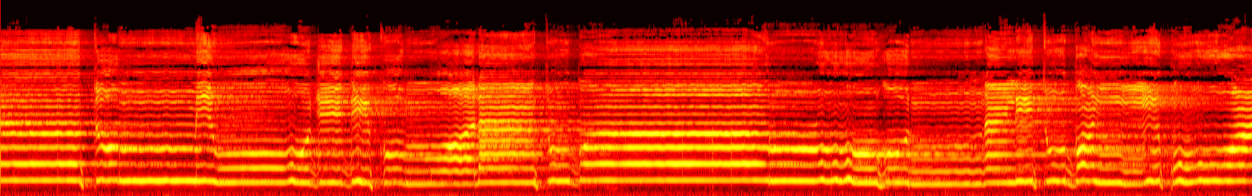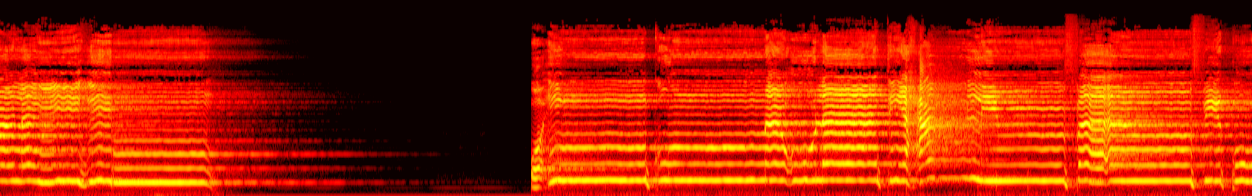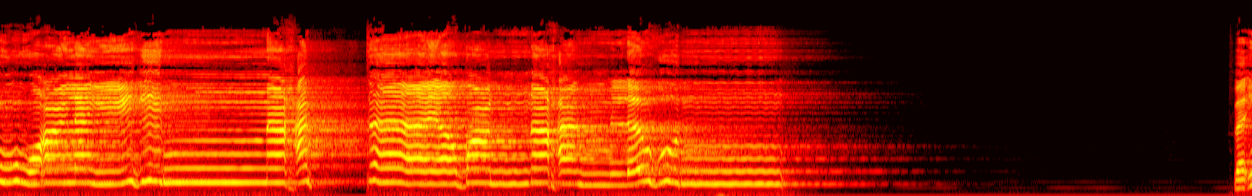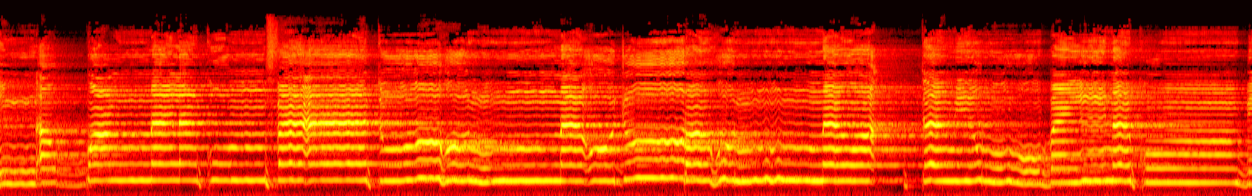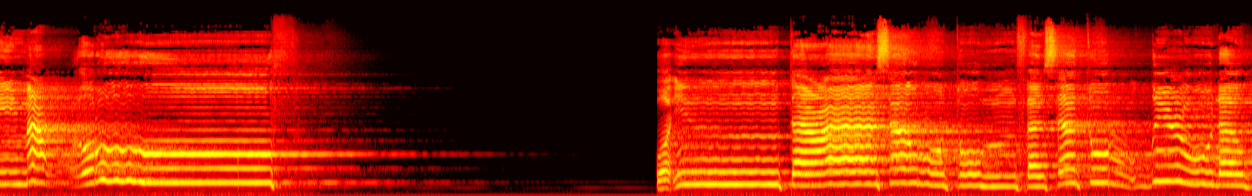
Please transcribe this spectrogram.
فَإِنْ لَكُمْ فَآتُوهُنَّ أُجُورَهُنَّ وَأْتَمِرُوا بَيْنَكُمْ بِمَعْرُوفٍ وَإِنْ تَعْلَمُوا فسترضع له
